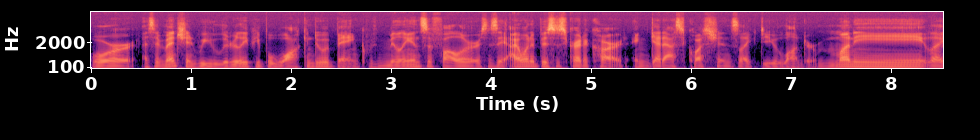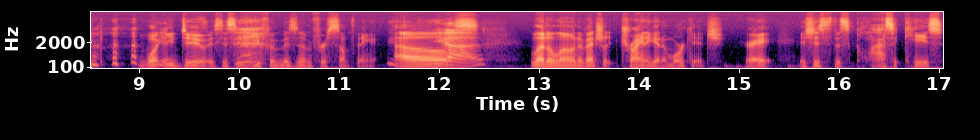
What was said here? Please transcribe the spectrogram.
Or as I mentioned, we literally people walk into a bank with millions of followers and say, I want a business credit card and get asked questions like, Do you launder money? Like what you do. Is this a euphemism for something else? Yeah. let alone eventually trying to get a mortgage, right? It's just this classic case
